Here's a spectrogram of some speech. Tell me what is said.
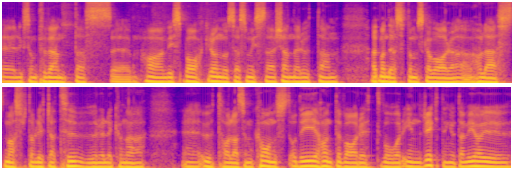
eh, liksom förväntas eh, ha en viss bakgrund och så som vissa känner utan att man dessutom ska vara, ha läst massor av litteratur eller kunna uttala sig om konst. Och det har inte varit vår inriktning utan vi har ju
